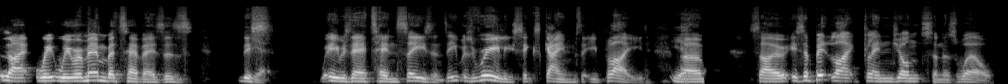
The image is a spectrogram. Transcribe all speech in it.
Like we, we remember Tevez as this. He was there ten seasons. It was really six games that he played. yeah. Um, so it's a bit like Glenn Johnson as well.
